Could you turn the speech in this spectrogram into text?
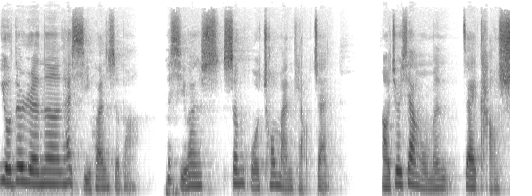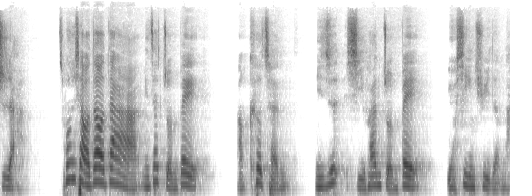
有的人呢，他喜欢什么？他喜欢生活充满挑战啊，就像我们在考试啊，从小到大你在准备啊课程，你是喜欢准备有兴趣的嘛？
